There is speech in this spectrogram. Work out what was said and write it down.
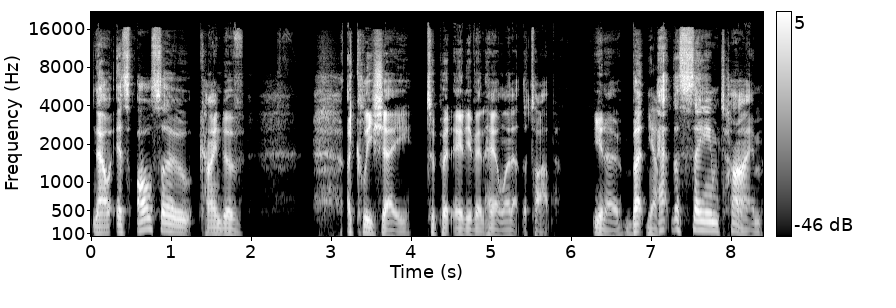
Now, it's also kind of a cliche to put Eddie Van Halen at the top, you know, but yeah. at the same time,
